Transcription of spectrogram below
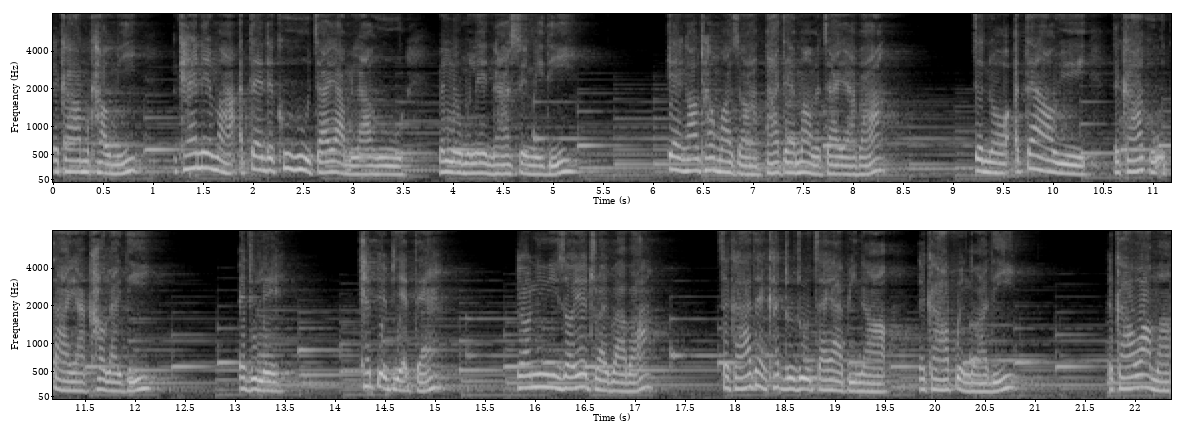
တကားမခောက်မီအခန်းထဲမှာအတန်တစ်ခုခုကြားရမလားဟုမလုံမလဲနားဆွင့်မိသည် ကဲငေါက်ထောက်မှစွာဘာတန်မှမကြားရပါကျွန်တော်အတန်အောက်၍တကားကိုအตาရခောက်လိုက်သည်အဲ့ဒီလေခက်ပြက်ပြက်တန်ရော်နီနီဇော်ရဲ့ဒရိုက်ဘာပါစကားတန်ခက်တူတူကြားရပြီးနောက်တကားပွင့်သွားသည်တကားဝမှာ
